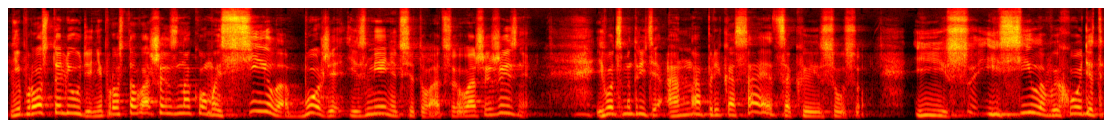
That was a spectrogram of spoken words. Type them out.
не просто люди, не просто ваши знакомые, сила Божья изменит ситуацию в вашей жизни. И вот смотрите, она прикасается к Иисусу, и, и сила выходит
